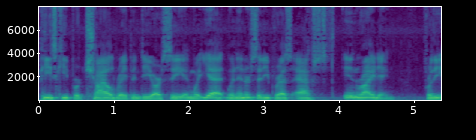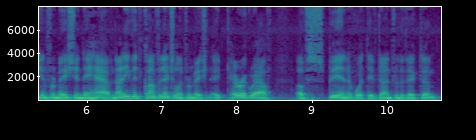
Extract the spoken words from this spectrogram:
peacekeeper child rape in DRC, and yet, when Inner City Press asked in writing for the information they have, not even confidential information, a paragraph of spin of what they've done for the victim,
